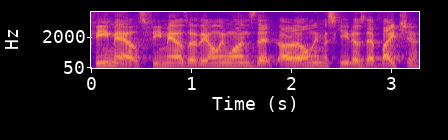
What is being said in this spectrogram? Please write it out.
Females. Females are the only ones that are the only mosquitoes that bite you.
